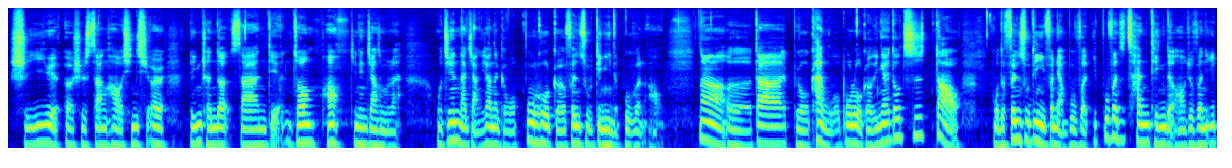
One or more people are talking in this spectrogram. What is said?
十一月二十三号星期二凌晨的三点钟。好，今天讲什么呢？我今天来讲一下那个我部落格分数定义的部分了哈。那呃，大家有看我部落格的应该都知道，我的分数定义分两部分，一部分是餐厅的哈，就分一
